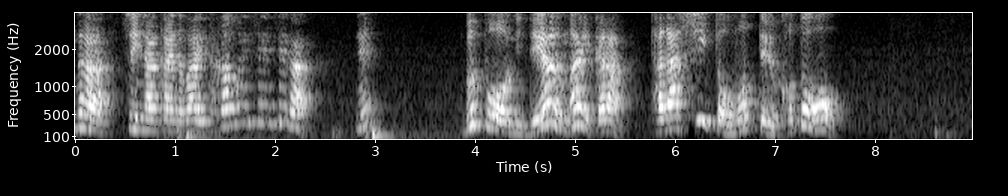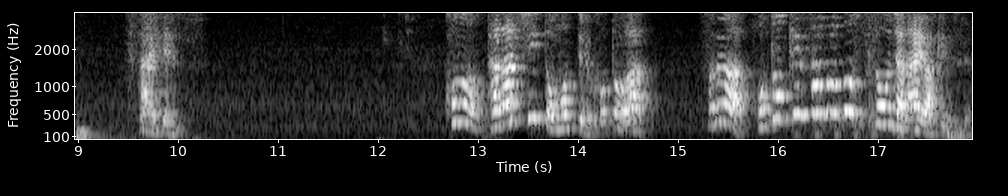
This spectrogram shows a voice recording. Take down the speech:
だから親鸞会の場合高森先生がね仏法に出会う前から正しいと思ってることを伝えてるんです。この正しいと思ってることはそれは仏様の思想じゃないわけですよ。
